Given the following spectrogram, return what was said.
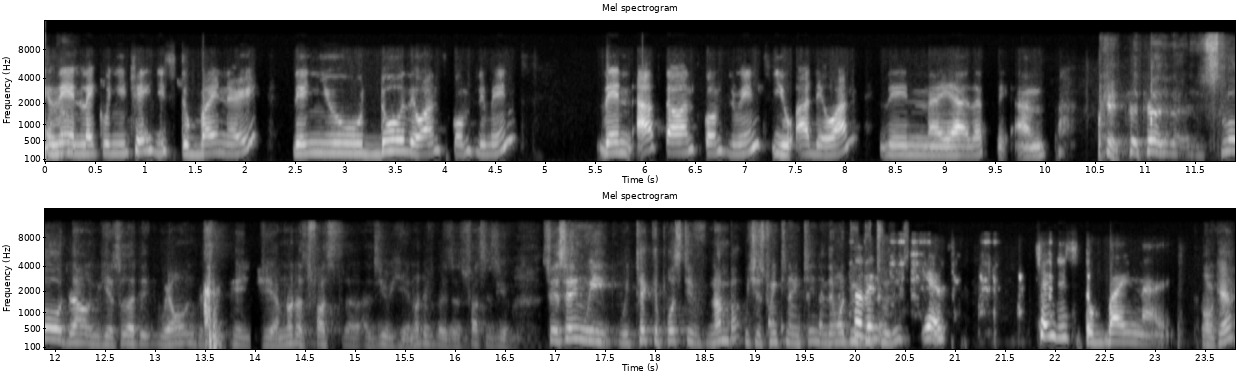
and then like when you change it to binary, then you do the ones complement. Then after ones complement, you add the one. Then uh, yeah, that's the answer. Okay, slow down here so that we're on the same page here. I'm not as fast uh, as you here. Not everybody's as fast as you. So you're saying we we take the positive number, which is 2019, and then what do So we do then- to this? Yes, change it to binary. Okay,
